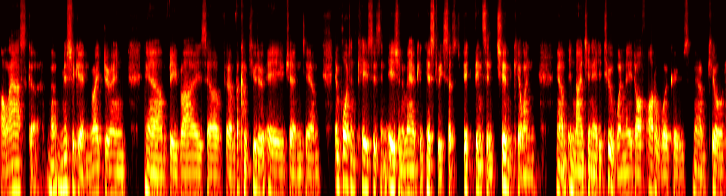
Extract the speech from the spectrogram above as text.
Alaska, Michigan, right during um, the rise of um, the computer age and um, important cases in Asian American history, such as Vincent Chin killing um, in 1982 when laid off auto workers um, killed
